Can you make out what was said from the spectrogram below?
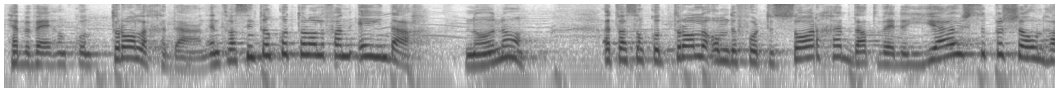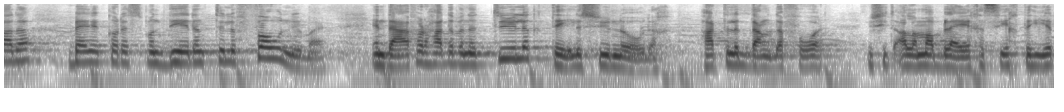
hebben wij een controle gedaan. En het was niet een controle van één dag. No, no. Het was een controle om ervoor te zorgen dat wij de juiste persoon hadden bij het corresponderend telefoonnummer. En daarvoor hadden we natuurlijk Telesuur nodig. Hartelijk dank daarvoor. U ziet allemaal blije gezichten hier.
